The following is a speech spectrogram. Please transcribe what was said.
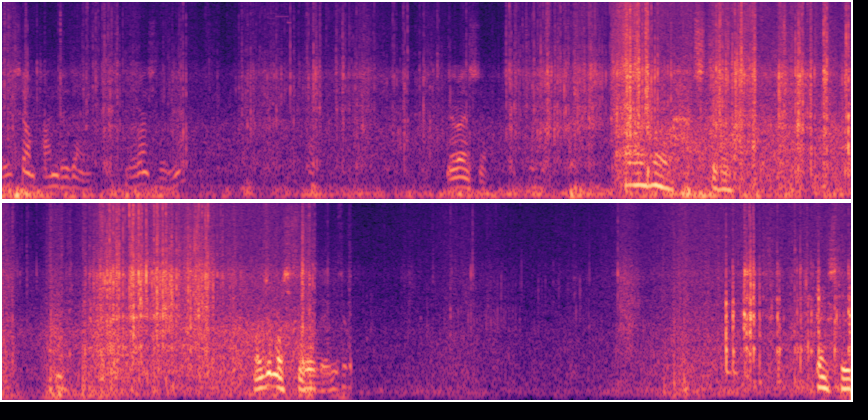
10시간 반 되잖아. 11시 되니? 11시야. 아, 진짜 좋아. 완전 맛있어. 땡스,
